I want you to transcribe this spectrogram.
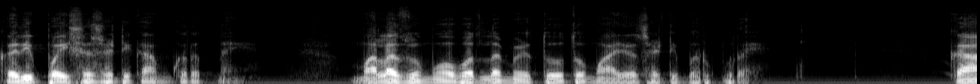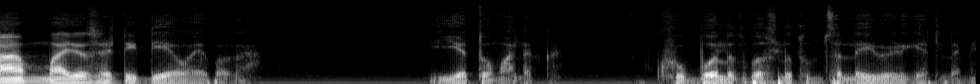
कधी पैशासाठी काम करत नाही. मला जो मोबदला मिळतो तो माझ्यासाठी भरपूर आहे. काम माझ्यासाठी देव आहे बघा. येतो मालक. खूप बोलत बसलो तुमचा लई वेळ घेतला मी.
